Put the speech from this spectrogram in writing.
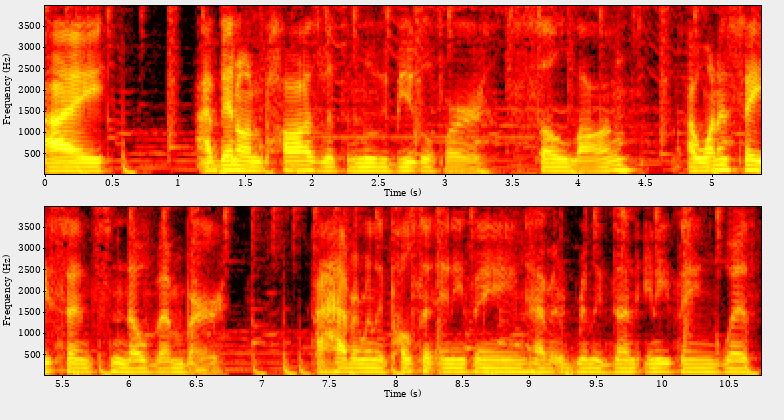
I I've been on pause with the Movie Bugle for so long. I want to say since November. I haven't really posted anything, haven't really done anything with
